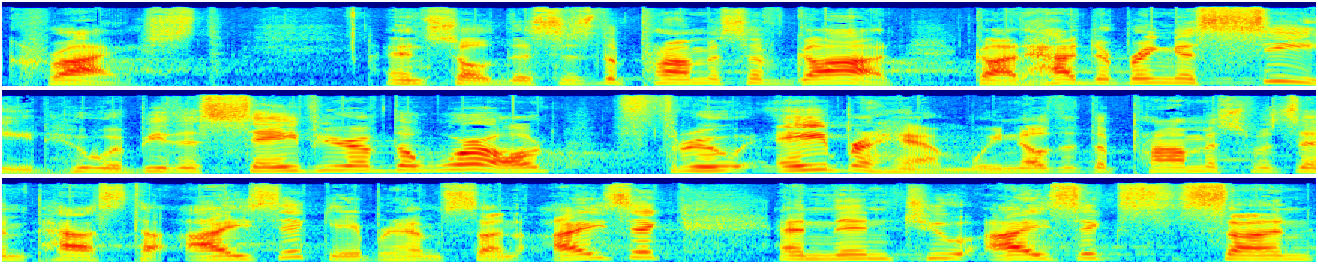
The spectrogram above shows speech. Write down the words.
Christ. And so, this is the promise of God. God had to bring a seed who would be the Savior of the world through Abraham. We know that the promise was then passed to Isaac, Abraham's son Isaac, and then to Isaac's son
